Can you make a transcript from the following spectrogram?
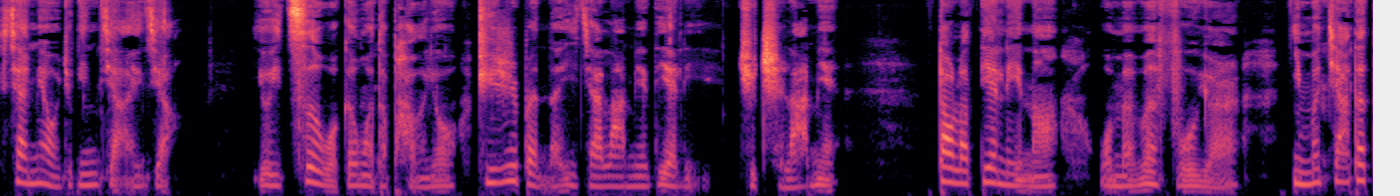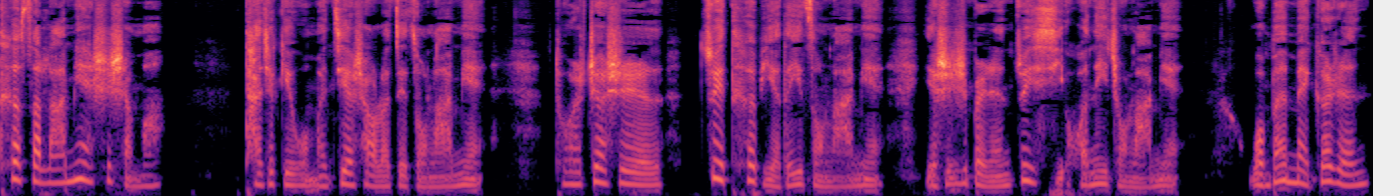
下面我就给你讲一讲。有一次，我跟我的朋友去日本的一家拉面店里去吃拉面。到了店里呢，我们问服务员：“你们家的特色拉面是什么？”他就给我们介绍了这种拉面。他说：“这是最特别的一种拉面，也是日本人最喜欢的一种拉面。”我们每个人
